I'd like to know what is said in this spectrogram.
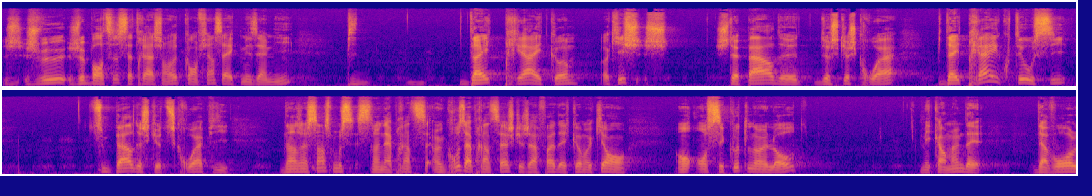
je veux, je veux bâtir cette relation-là de confiance avec mes amis, puis d'être prêt à être comme, OK, je, te parle de, ce que je crois, puis d'être prêt à écouter aussi. Tu me parles de ce que tu crois, puis dans un sens, moi, c'est un, un gros apprentissage que j'ai à faire d'être comme, OK, on, s'écoute l'un l'autre, mais quand même d'avoir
